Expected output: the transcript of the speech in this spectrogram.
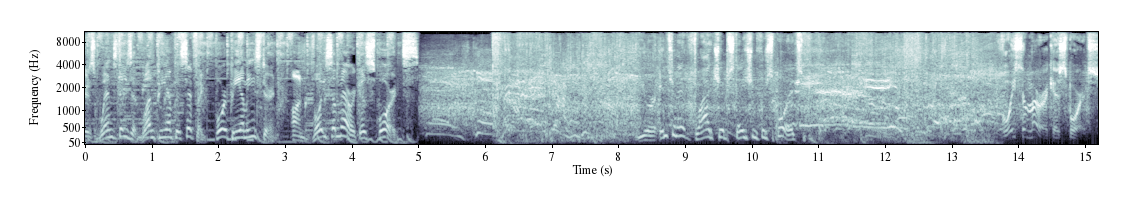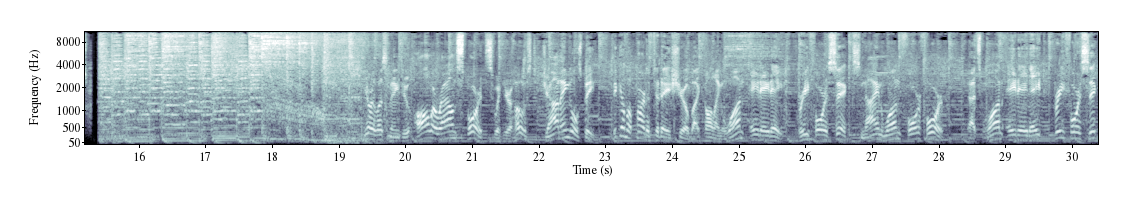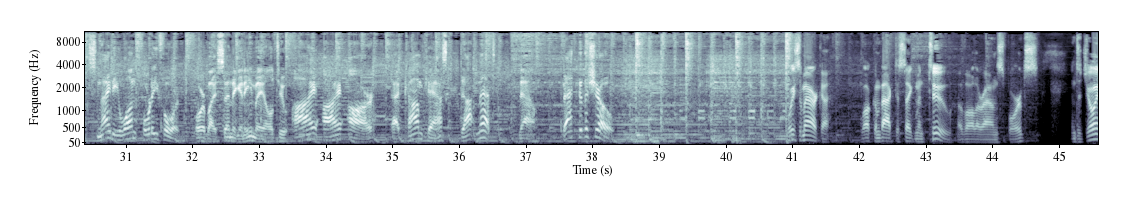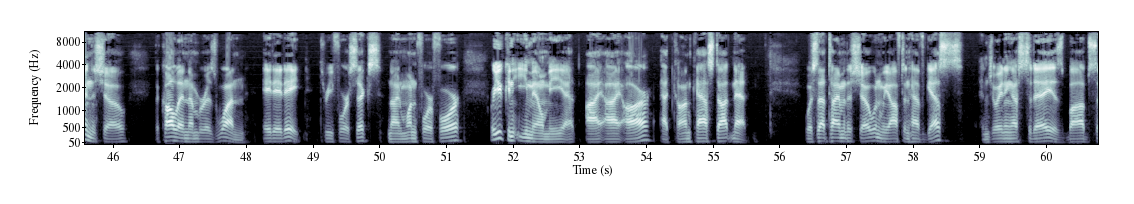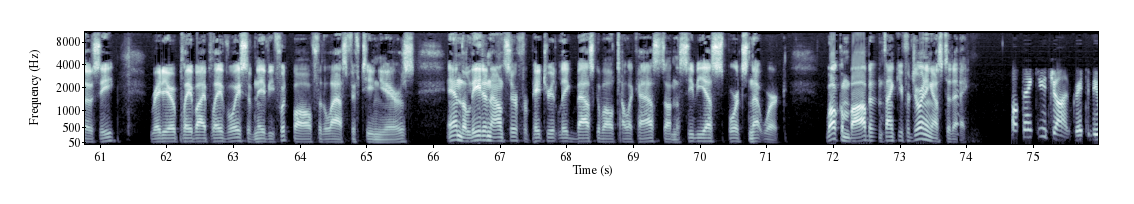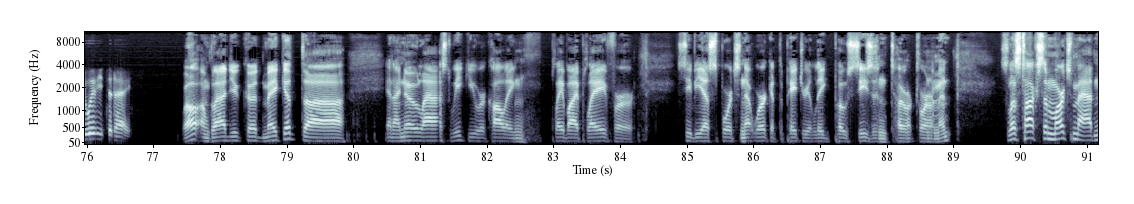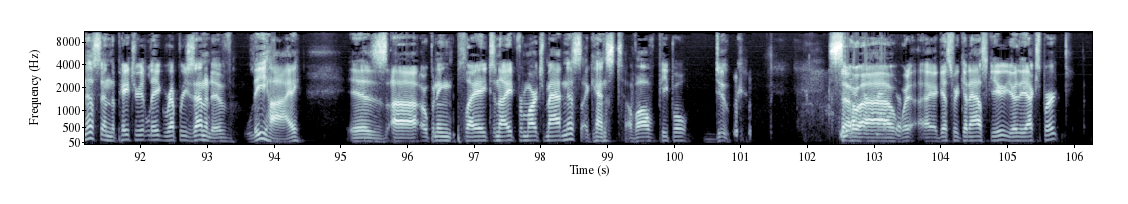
airs Wednesdays at 1 p.m. Pacific, 4 p.m. Eastern on Voice America Sports. Your internet flagship station for sports. Voice America Sports. You're listening to All Around Sports with your host, John Inglesby. Become a part of today's show by calling 1 888 346 9144. That's 1 888 346 9144. Or by sending an email to IIR at Comcast.net. Now, back to the show. Voice America. Welcome back to segment two of All Around Sports. And to join the show, the call in number is 1 888 346 9144, or you can email me at IIR at Comcast.net. What's that time of the show when we often have guests? And joining us today is Bob Socci, radio play by play voice of Navy football for the last 15 years and the lead announcer for Patriot League basketball telecasts on the CBS Sports Network. Welcome, Bob, and thank you for joining us today. Well, thank you, John. Great to be with you today. Well, I'm glad you could make it. Uh, and I know last week you were calling play by play for CBS Sports Network at the Patriot League postseason t- tournament. So let's talk some March Madness and the Patriot League representative, Lehigh is uh, opening play tonight for March Madness against, of all people, Duke. So uh, I guess we can ask you. You're the expert.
